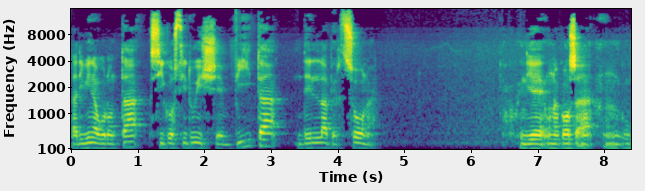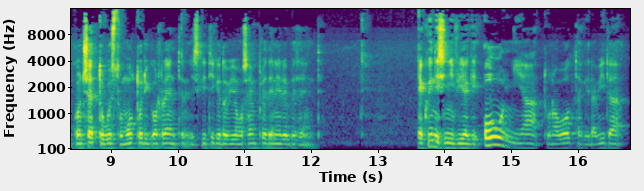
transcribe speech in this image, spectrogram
la divina volontà si costituisce vita della persona. Quindi è cosa, un concetto questo molto ricorrente negli scritti che dobbiamo sempre tenere presente. E quindi significa che ogni atto, una volta che la vita,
